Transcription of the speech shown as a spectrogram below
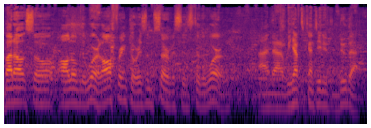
but also all over the world, offering tourism services to the world. And uh, we have to continue to do that.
